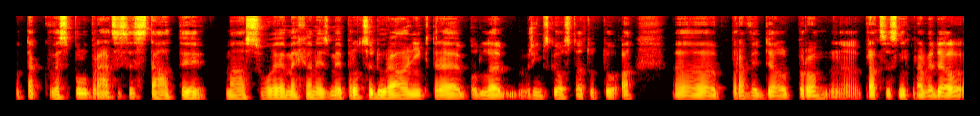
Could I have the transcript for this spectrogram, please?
no tak ve spolupráci se státy má svoje mechanismy procedurální, které podle římského statutu a uh, pravidel pro procesních pravidel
